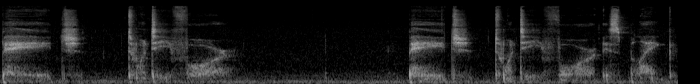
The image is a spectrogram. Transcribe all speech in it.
Page 24. Page 24 is blank.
